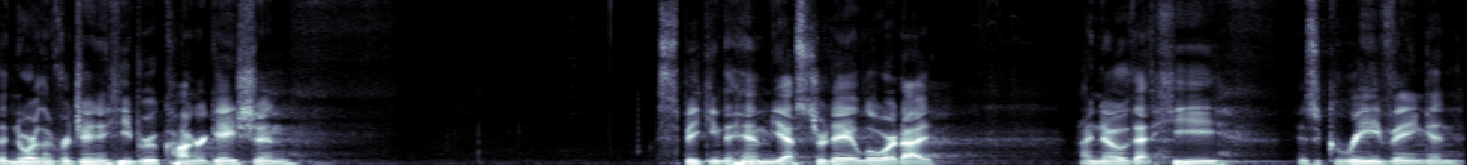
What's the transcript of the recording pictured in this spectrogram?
the Northern Virginia Hebrew congregation. Speaking to him yesterday, Lord, I, I know that he is grieving and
